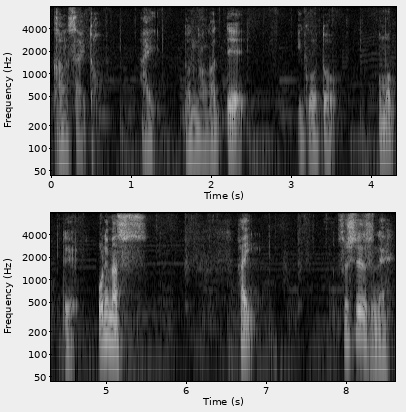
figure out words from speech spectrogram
関西とはいどんどん上がっていこうと思っております。はい。そしてですね、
